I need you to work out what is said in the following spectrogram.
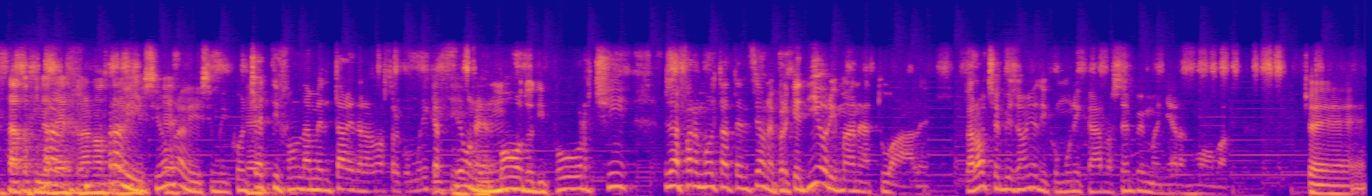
stato fino brav- adesso la nostra Bravissimo, vita. bravissimo, i concetti certo. fondamentali della nostra comunicazione, sì, sì, certo. il modo di porci, bisogna fare molta attenzione perché Dio rimane attuale, però c'è bisogno di comunicarlo sempre in maniera nuova. Cioè,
